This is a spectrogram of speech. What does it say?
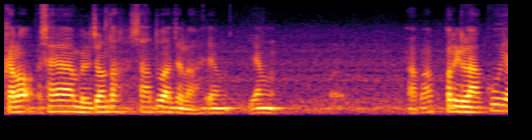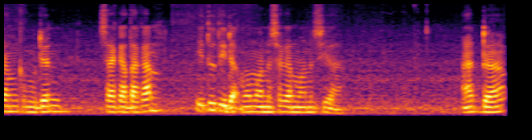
Kalau saya ambil contoh satu aja lah, yang yang eh, apa perilaku yang kemudian saya katakan itu tidak memanusiakan manusia. Ada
